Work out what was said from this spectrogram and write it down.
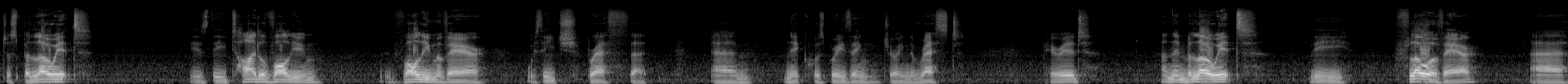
Just below it is the tidal volume, the volume of air with each breath that um, Nick was breathing during the rest period. And then below it, the flow of air, uh,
